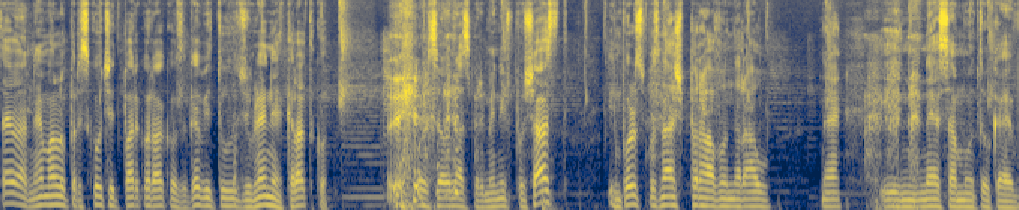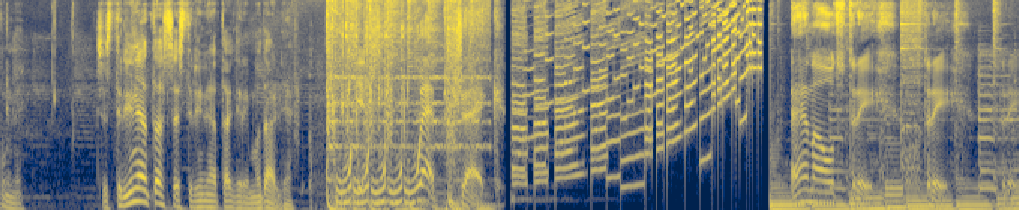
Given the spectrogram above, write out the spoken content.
tega ne malo preskočiti par korakov, zakaj bi tu življenje kratko. Ko se ona spremeni v pošast in bolj spoznaš pravo narav, ne? in ne samo to, kaj je vuni. Se strinjata, se strinjata, gremo dalje. Web check. Ena od treh, treh, treh.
